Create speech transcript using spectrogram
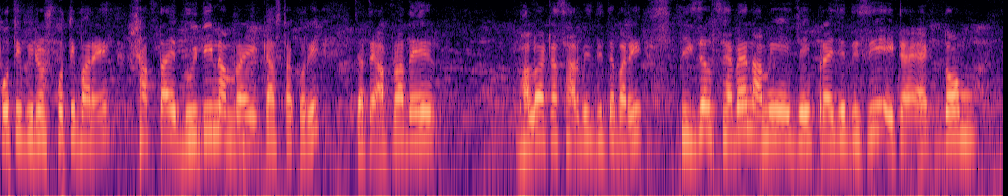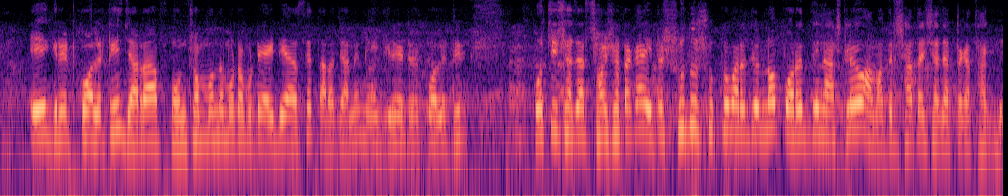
প্রতি বৃহস্পতিবারে সপ্তাহে দুই দিন আমরা এই কাজটা করি, যাতে আপনাদের ভালো একটা সার্ভিস দিতে পারি। পিক্সেল সেভেন আমি যেই প্রাইজে দিছি, এটা একদম এ গ্রেড কোয়ালিটি যারা ফোন সম্বন্ধে মোটামুটি আইডিয়া আছে, তারা জানেন এই গ্রেডের কোয়ালিটির পঁচিশ হাজার ছয়শো টাকা। এটা শুধু শুক্রবারের জন্য, পরের দিন আসলেও আমাদের সাতাইশ হাজার টাকা থাকবে।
